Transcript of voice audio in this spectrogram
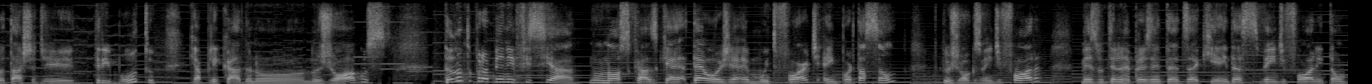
a taxa de tributo que é aplicado no, nos jogos, tanto para beneficiar, no nosso caso, que é- até hoje é muito forte, é importação, porque os jogos vêm de fora, mesmo tendo representantes aqui, ainda vem de fora, então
